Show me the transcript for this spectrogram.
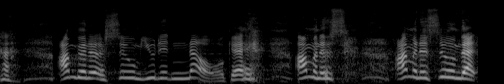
I'm to assume you didn't know, okay? I'm to. I'm to assume that,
